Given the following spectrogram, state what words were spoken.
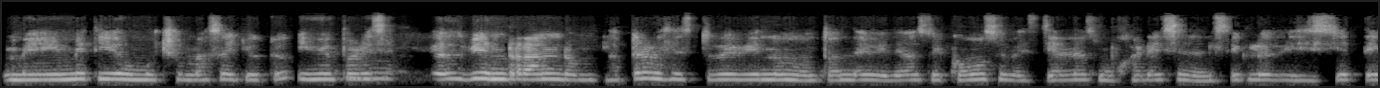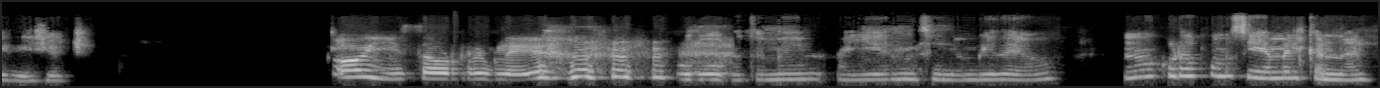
me he metido mucho más a YouTube y me parece que es bien random. La otra vez estuve viendo un montón de videos de cómo se vestían las mujeres en el siglo XVII y XVIII. Ay, está horrible. Pero también ayer me salió un video, no me acuerdo cómo se llama el canal,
